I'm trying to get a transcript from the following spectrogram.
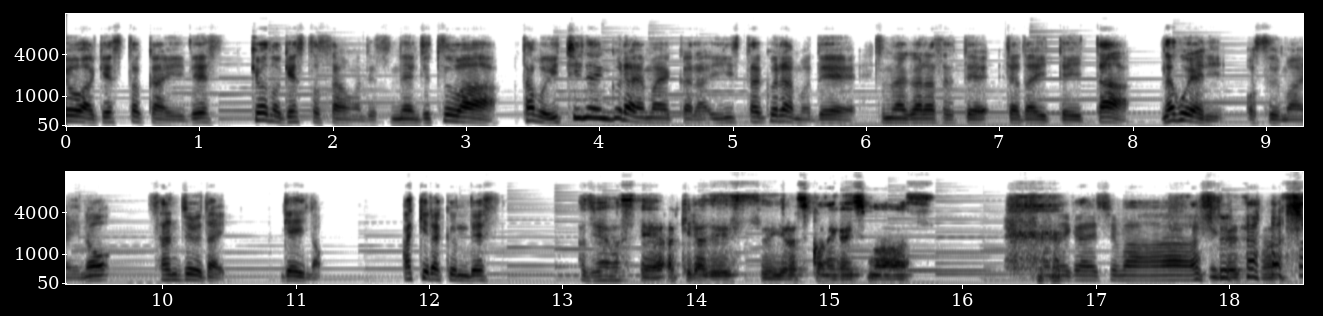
今日はゲスト会です。今日のゲストさんはですね実は多分1年ぐらい前からインスタグラムでつながらせていただいていた名古屋にお住まいの30代ゲイのあきらくんです。はじめましてあきらです。よろしくお願いします。お願いします。お願いします。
